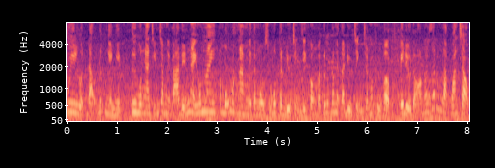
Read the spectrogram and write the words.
quy luật đạo đức nghề nghiệp. Từ 1913 đến ngày hôm nay, mỗi một năm người ta ngồi xuống có cần điều chỉnh gì không? Và cái lúc đó người ta điều chỉnh cho nó phù hợp. Cái điều đó nó rất là quan trọng.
